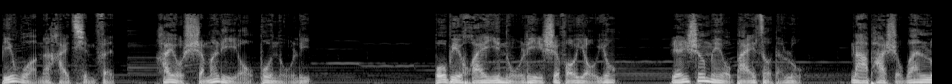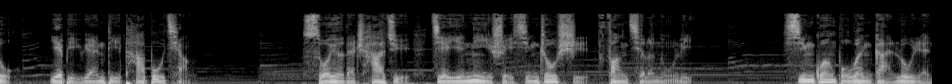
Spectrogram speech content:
比我们还勤奋，还有什么理由不努力？不必怀疑努力是否有用。人生没有白走的路，哪怕是弯路，也比原地踏步强。所有的差距，皆因逆水行舟时放弃了努力。星光不问赶路人，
